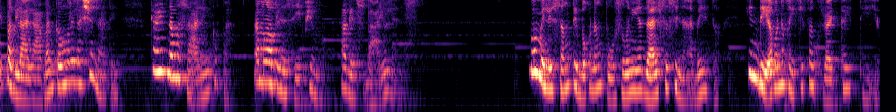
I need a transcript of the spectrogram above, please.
Ipaglalaban ko ang relasyon natin kahit na masalin ko pa ang mga prinsipyo mo against violence. Bumilis ang tibok ng puso niya dahil sa sinabi nito. Hindi ako nakikipag-flirt kay Teo.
